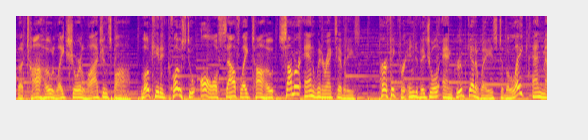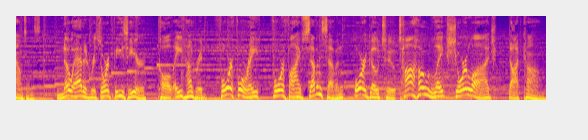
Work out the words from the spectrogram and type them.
The Tahoe Lakeshore Lodge and Spa, located close to all South Lake Tahoe summer and winter activities. Perfect for individual and group getaways to the lake and mountains. No added resort fees here. Call 800 448 4577 or go to TahoeLakeshoreLodge.com.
